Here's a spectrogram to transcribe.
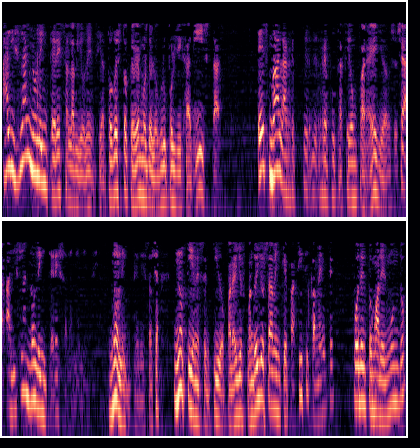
Al Islam no le interesa la violencia, todo esto que vemos de los grupos yihadistas. Es mala reputación para ellos. O sea, al Islam no le interesa la violencia. No le interesa. O sea, no tiene sentido para ellos cuando ellos saben que pacíficamente pueden tomar el mundo,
